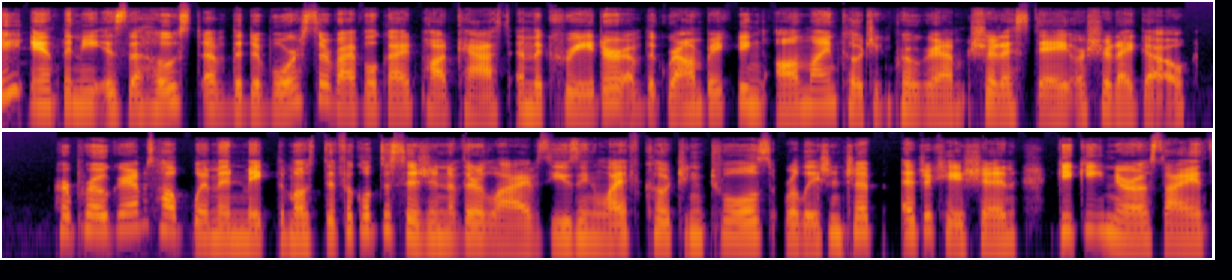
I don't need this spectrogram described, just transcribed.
Kate Anthony is the host of the Divorce Survival Guide podcast and the creator of the groundbreaking online coaching program, Should I Stay or Should I Go? Her programs help women make the most difficult decision of their lives using life coaching tools, relationship education, geeky neuroscience,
